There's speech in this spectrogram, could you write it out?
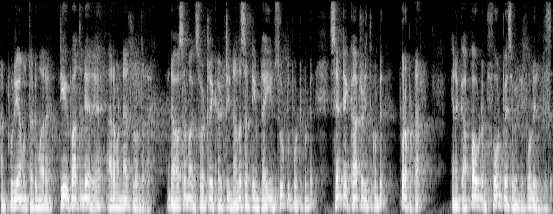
நான் புரியாமல் தடுமாற டிவி பார்த்துட்டேரு அரை மணி நேரத்தில் வந்துடுறேன். என்று அவசரமாக ஸ்வெட்டரை கழற்றி நல்ல சட்டையும் டையும் சூட்டும் போட்டுக்கொண்டு சென்ட்டை காற்றடித்து கொண்டு புறப்பட்டார். எனக்கு அப்பாவுடன் ஃபோன் பேச வேண்டும் போல இருந்தது.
